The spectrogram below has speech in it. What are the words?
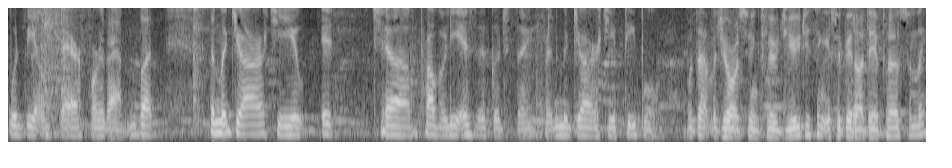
would be unfair for them. But the majority, it uh, probably is a good thing for the majority of people. Would that majority include you? Do you think it's a good idea personally?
